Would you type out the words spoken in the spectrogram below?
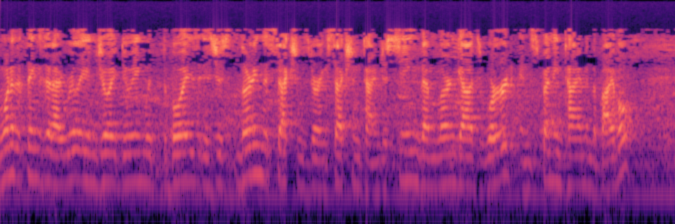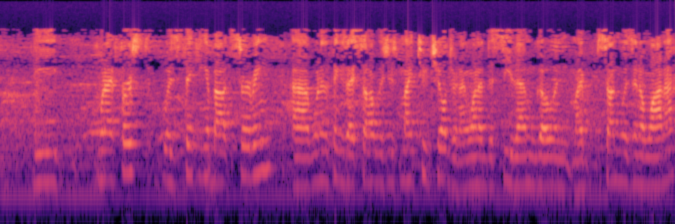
One of the things that I really enjoy doing with the boys is just learning the sections during section time, just seeing them learn God's Word and spending time in the Bible. The when I first was thinking about serving, uh, one of the things I saw was just my two children. I wanted to see them go, and my son was in Awana.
